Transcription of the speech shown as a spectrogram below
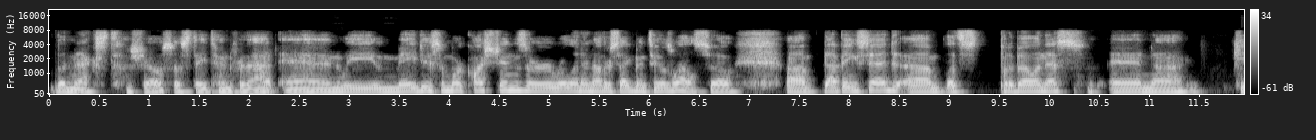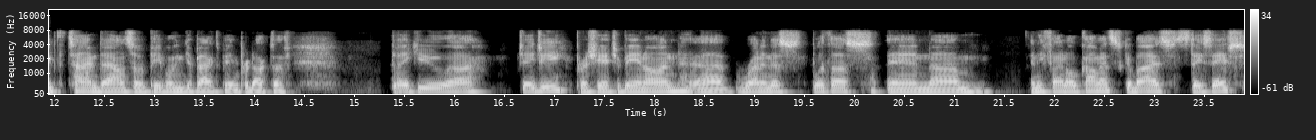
the next show, so stay tuned for that. And we may do some more questions or roll in another segment too as well. So, um, that being said, um, let's put a bow on this and uh, keep the time down so people can get back to being productive. Thank you. Uh, JG, appreciate you being on, uh, running this with us. And um, any final comments? Goodbyes. Stay safe.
